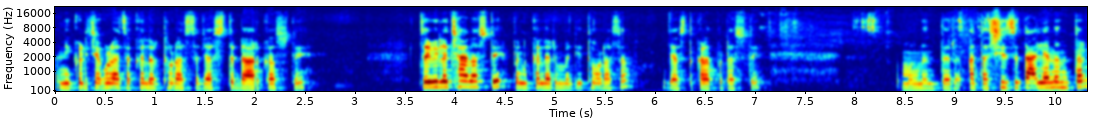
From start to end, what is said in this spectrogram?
आणि इकडच्या गुळाचा कलर थोडासा जास्त डार्क असतोय. चवीला छान असते पण कलरमध्ये थोडासा जास्त काळपट असते मग नंतर आता शिजत आल्यानंतर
